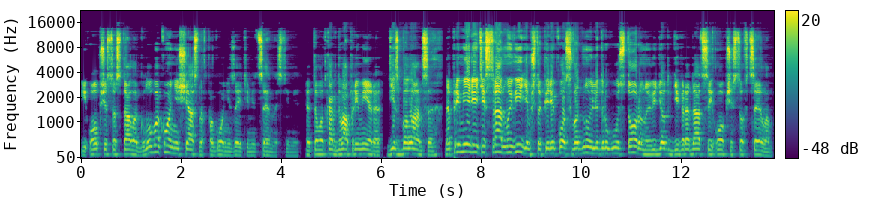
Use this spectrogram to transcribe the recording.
и общество стало глубоко несчастно в погоне за этими ценностями. Это вот как два примера дисбаланса развиваться. На примере этих стран мы видим, что перекос в одну или другую сторону ведет к деградации общества в целом.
